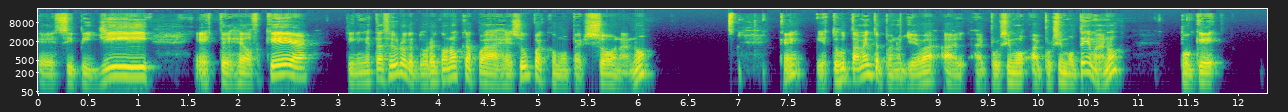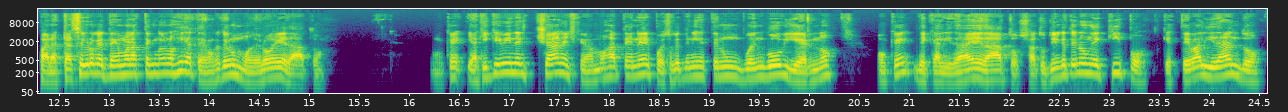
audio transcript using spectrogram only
eh, CPG, este, healthcare, tienen que estar seguros que tú reconozcas pues, a Jesús pues, como persona, ¿no? ¿Okay? Y esto justamente pues, nos lleva al, al, próximo, al próximo tema, ¿no? Porque para estar seguro que tenemos las tecnologías, tenemos que tener un modelo de datos. ¿Okay? Y aquí que viene el challenge que vamos a tener, por eso que tienes que tener un buen gobierno ¿okay? de calidad de datos. O sea, tú tienes que tener un equipo que esté validando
